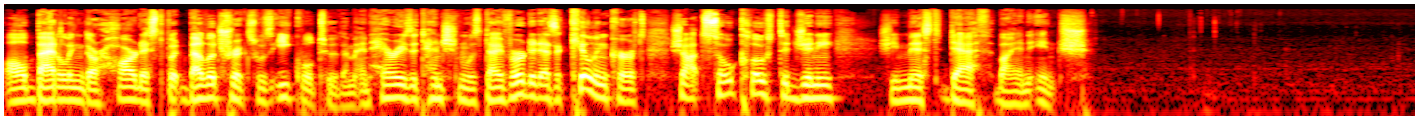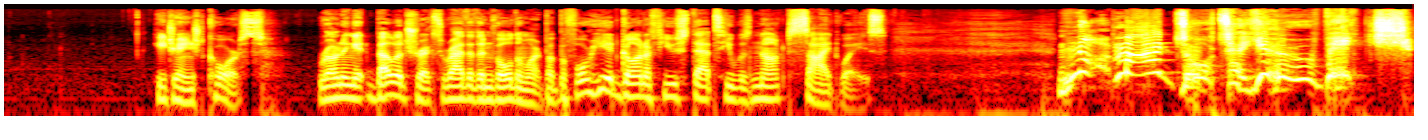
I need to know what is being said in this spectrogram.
all battling their hardest, but Bellatrix was equal to them, and Harry's attention was diverted as a killing curse shot so close to Ginny she missed death by an inch. He changed course, running at Bellatrix rather than Voldemort, but before he had gone a few steps, he was knocked sideways. Not my daughter, you bitch!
